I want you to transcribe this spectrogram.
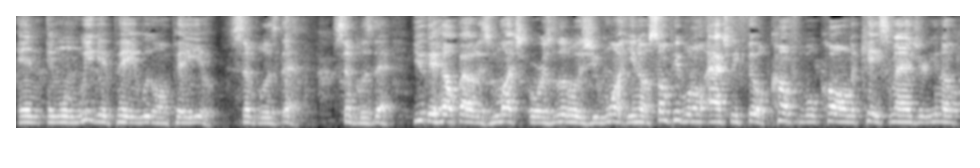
and and when we get paid, we're gonna pay you. Simple as that. Simple as that. You can help out as much or as little as you want. You know, some people don't actually feel comfortable calling the case manager. You know,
